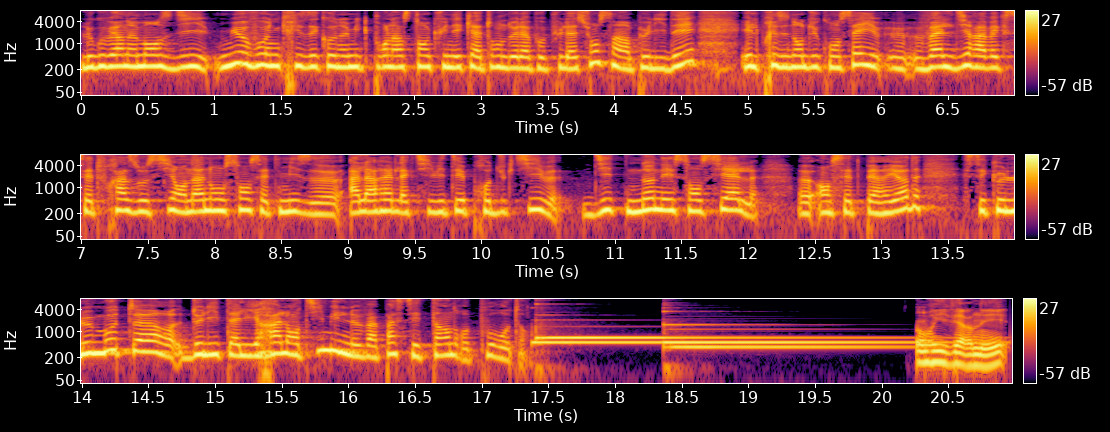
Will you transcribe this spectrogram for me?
Le gouvernement se dit mieux vaut une crise économique pour l'instant qu'une hécatombe de la population, c'est un peu l'idée et le président du Conseil euh, va le dire avec cette phrase aussi en annonçant cette mise euh, à l'arrêt de l'activité productive dite non essentielle euh, en cette période, c'est que le moteur de l'Italie ralentit, mais il ne va pas s'éteindre pour autant. Henri Vernet,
